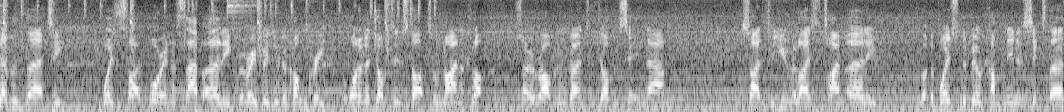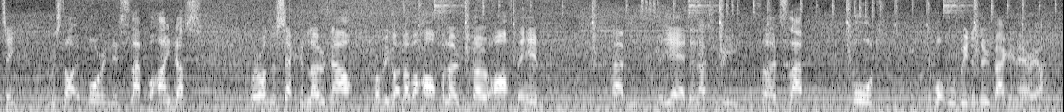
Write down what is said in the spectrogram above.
7.30. Boys have started pouring the slab early. We're very busy with the concrete, but one of the jobs didn't start till nine o'clock. So rather than going to the job and sitting down, decided to utilise the time early. We've got the boys from the build company in at 6.30 and we started pouring this slab behind us. We're on the second load now, probably got another half a load to go after him. Um, but yeah, then that should be the third slab poured in what will be the new bagging area.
